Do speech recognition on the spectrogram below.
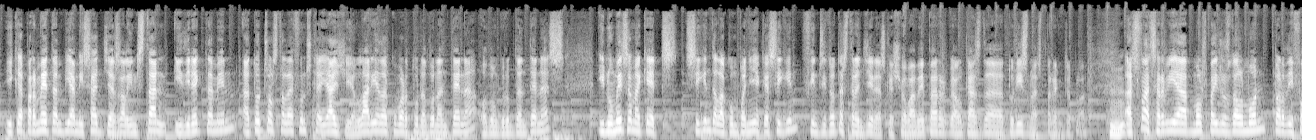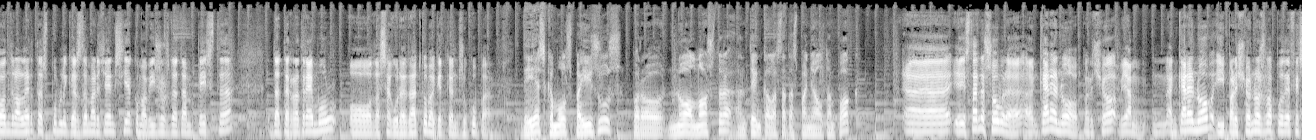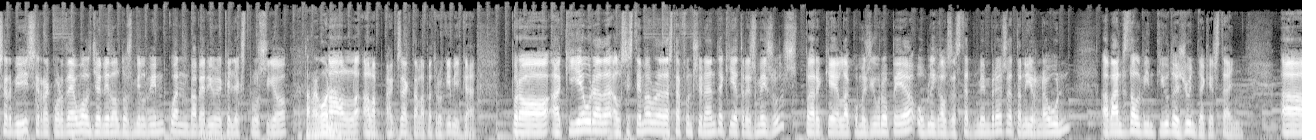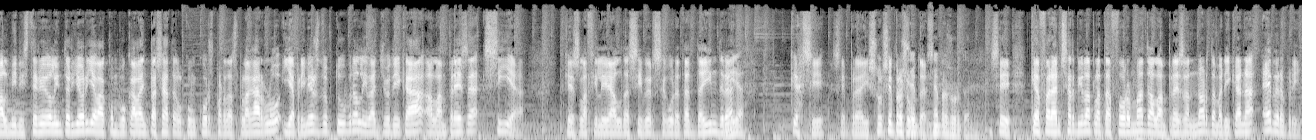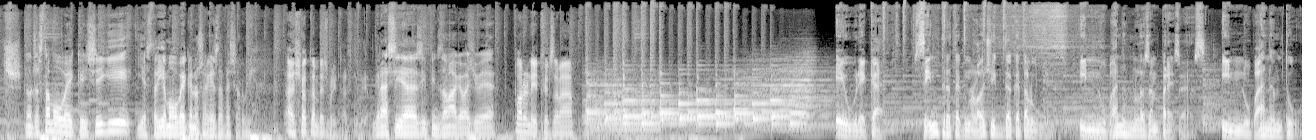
i que permet enviar missatges a l'instant i directament a tots els telèfons que hi hagi en l'àrea de cobertura d'una antena o d'un grup d'antenes, i només amb aquests, siguin de la companyia que siguin, fins i tot estrangeres, que això va bé per el cas de turismes, per exemple. Mm -hmm. Es fa servir a molts països del món per difondre alertes públiques d'emergència com avisos de tempesta, de terratrèmol o de seguretat com aquest que ens ocupa. Deies que molts països, però no el nostre, entenc que l'estat espanyol tampoc? Eh, estan a sobre, encara no, per això, aviam, encara no, i per això no es va poder fer servir, si recordeu, al gener del 2020, quan va haver-hi aquella explosió... A Tarragona. Al, a la, exacte, a la petroquímica. Però aquí haurà de, el sistema haurà d'estar funcionant d'aquí a tres mesos, perquè la Comissió Europea obliga els estats membres a tenir-ne un abans del 21 de juny d'aquest any. El Ministeri de l'Interior ja va convocar l'any passat el concurs per desplegar-lo i a primers d'octubre li va adjudicar a l'empresa CIA, que és la filial de ciberseguretat d'Indra, Mira. que sí, sempre, hi surt, sempre surten. Sempre, sempre surten. Sí, que faran servir la plataforma de l'empresa nord-americana Everbridge. Doncs està molt bé que hi sigui i estaria molt bé que no s'hagués de fer servir. Això també és veritat, Kilian. Gràcies i fins demà, que vagi bé. Bona nit, fins demà. Eurecat, centre tecnològic de Catalunya. Innovant amb les empreses. Innovant amb tu.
